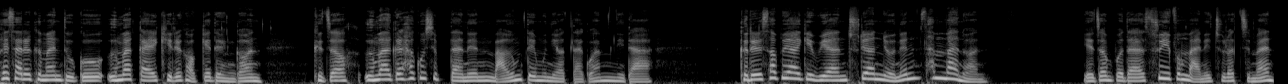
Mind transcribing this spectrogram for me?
회사를 그만두고 음악가의 길을 걷게 된 건 그저 음악을 하고 싶다는 마음 때문이었다고 합니다. 그를 섭외하기 위한 출연료는 3만 원. 예전보다 수입은 많이 줄었지만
